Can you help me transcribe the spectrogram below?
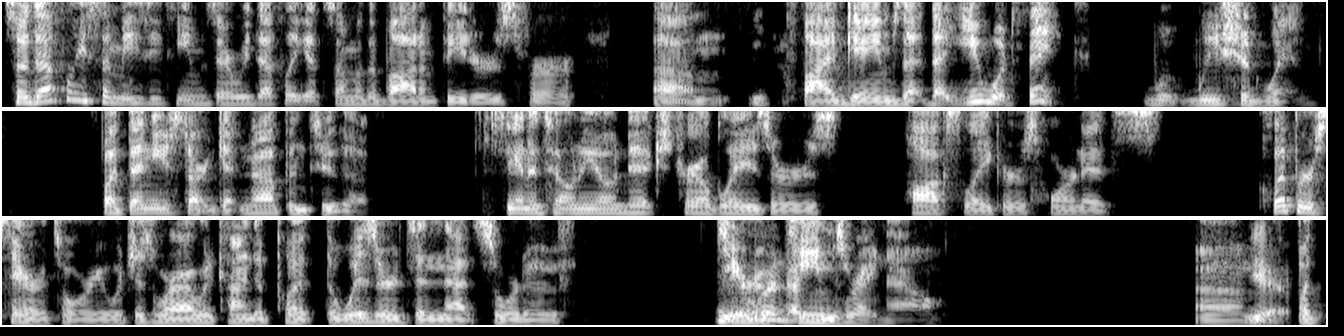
So definitely some easy teams there. We definitely get some of the bottom feeders for um, five games that, that you would think w- we should win. But then you start getting up into the San Antonio, Knicks, Trailblazers, Hawks, Lakers, Hornets, Clippers territory, which is where I would kind of put the Wizards in that sort of tier yeah, of teams right now. Um, yeah. But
